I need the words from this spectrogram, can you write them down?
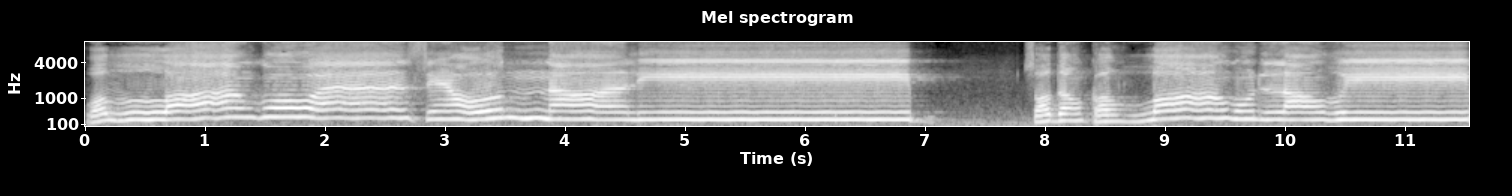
والله واسع عليم. صدق الله العظيم.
